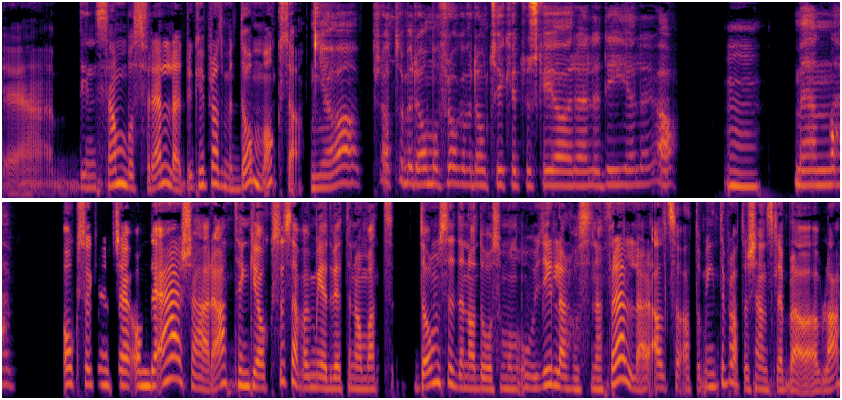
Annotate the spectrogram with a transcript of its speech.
eh, din sambos föräldrar? Du kan ju prata med dem också. Ja, prata med dem och fråga vad de tycker att du ska göra eller det eller ja. Mm. Men eh, Också kanske om det är så här, tänker jag också så här, vara medveten om att de sidorna då som hon ogillar hos sina föräldrar, alltså att de inte pratar känslor, bla bla bla.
